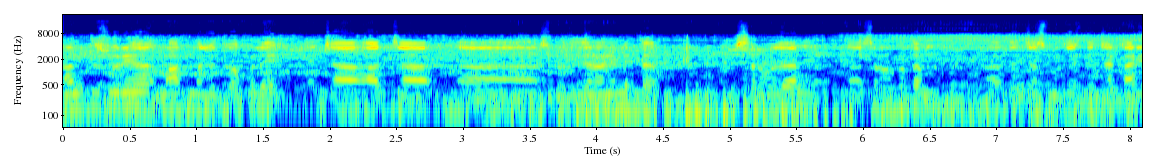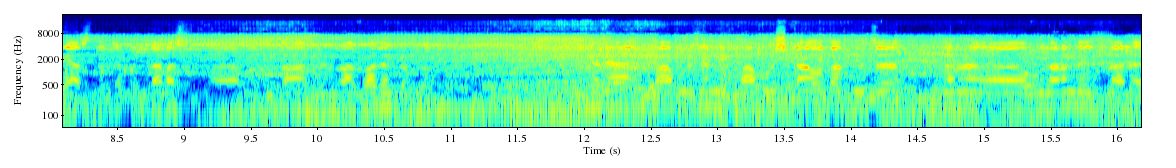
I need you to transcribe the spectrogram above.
क्रांतिसूर्य महात्मा ज्योतिबा फुले यांच्या आजच्या स्मृतिदिनानिमित्त सर्वजण सर्वप्रथम त्यांच्या स्मृतीस त्यांच्या कार्यास त्यांच्या बलिदानास अ, अभिवादन करतो. एखाद्या महापुरुषांनी महापुरुष का होतात त्याचं जर उदाहरण द्यायचं झालं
